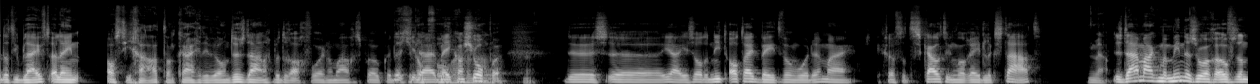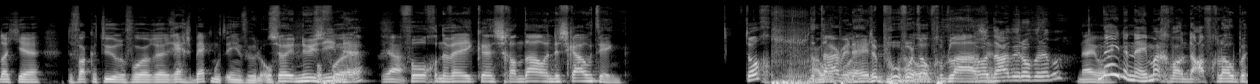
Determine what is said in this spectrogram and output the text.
dat hij blijft. Alleen als die gaat, dan krijg je er wel een dusdanig bedrag voor, normaal gesproken, dat, Dat je, daarmee kan shoppen. Dus ja, je zal er niet altijd beter van worden, maar ik geloof dat de scouting wel redelijk staat. Ja. Dus daar maak ik me minder zorgen over dan dat je de vacature voor eh, rechtsback moet invullen. Of, Zul je nu of, zien, eh, hè? Ja. Volgende week eh, schandaal in de scouting. Toch? dat hou daar op, weer de hele boel wordt op. opgeblazen. Gaan we het daar weer over hebben? Nee hoor. Nee, nee, nee, maar gewoon de afgelopen...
